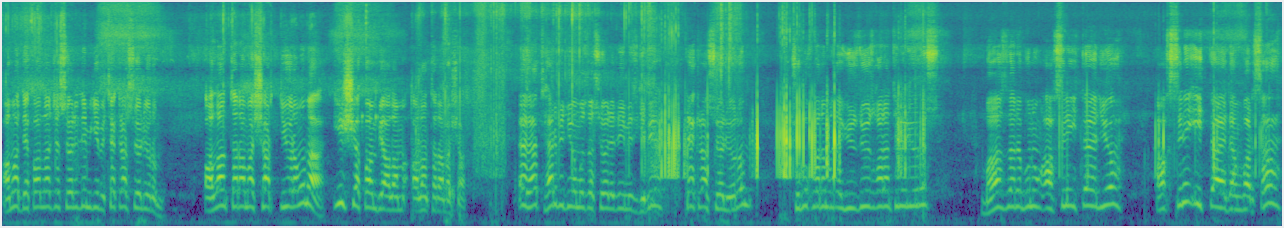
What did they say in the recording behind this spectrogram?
Ama defalarca söylediğim gibi tekrar söylüyorum. Alan tarama şart diyorum ama iş yapan bir alan, alan tarama şart. Evet her videomuzda söylediğimiz gibi tekrar söylüyorum. Çubuklarımıza yüzde yüz garanti veriyoruz. Bazıları bunun aksini iddia ediyor. Aksini iddia eden varsa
